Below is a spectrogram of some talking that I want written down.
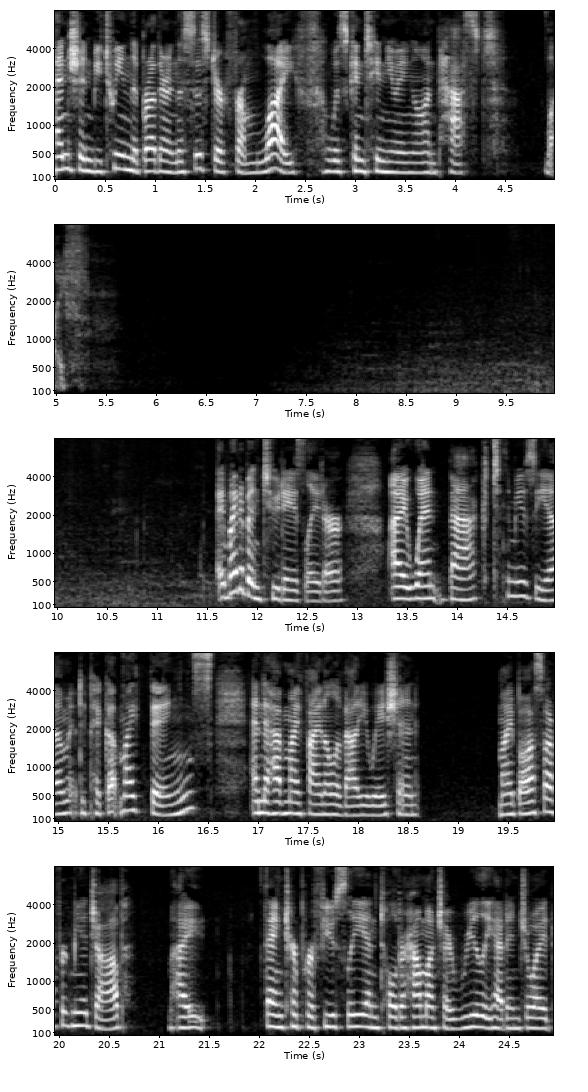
tension between the brother and the sister from life was continuing on past life. it might have been two days later, I went back to the museum to pick up my things and to have my final evaluation. My boss offered me a job. I thanked her profusely and told her how much I really had enjoyed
